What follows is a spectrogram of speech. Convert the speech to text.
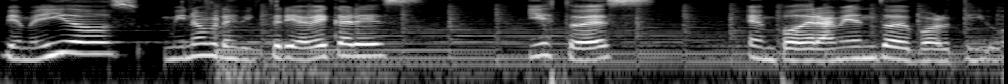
Bienvenidos, mi nombre es Victoria Bécares y esto es Empoderamiento Deportivo.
